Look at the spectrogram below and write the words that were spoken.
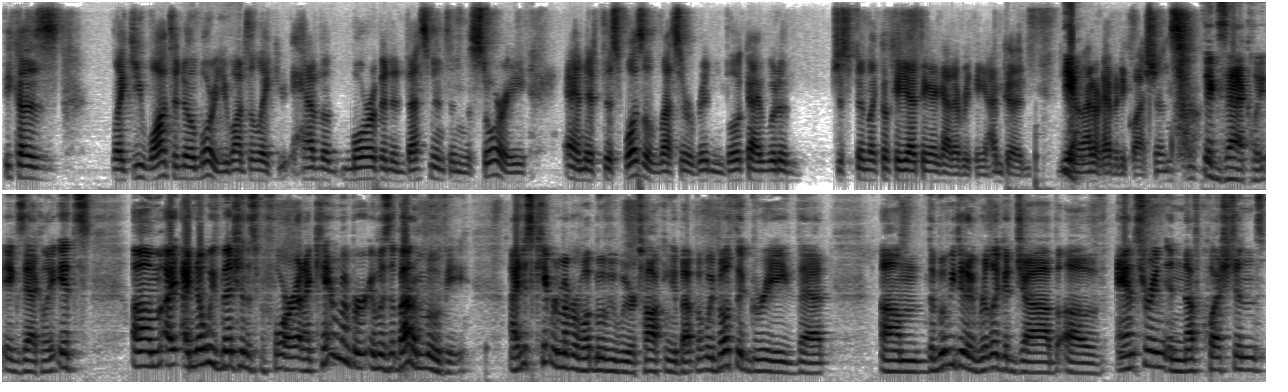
because like you want to know more. You want to like have a more of an investment in the story. And if this was a lesser written book, I would have just been like, okay, yeah, I think I got everything. I'm good. You yeah, know, I don't have any questions. exactly, exactly. It's um, I, I know we've mentioned this before, and I can't remember. It was about a movie. I just can't remember what movie we were talking about, but we both agreed that um, the movie did a really good job of answering enough questions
